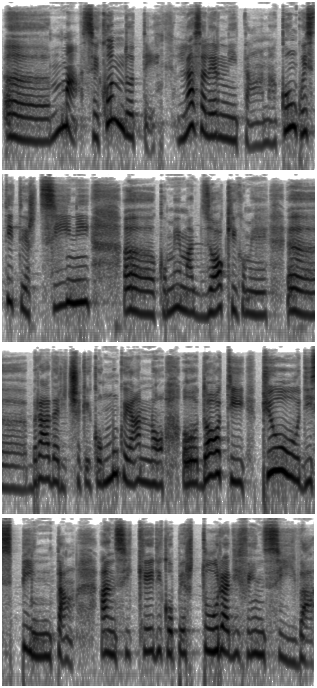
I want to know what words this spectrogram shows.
Uh, ma secondo te la Salernitana con questi terzini uh, come Mazzocchi, come uh, Bradaric che comunque hanno oh, doti più di spinta anziché di copertura difensiva,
